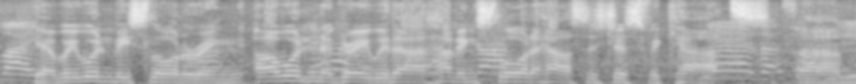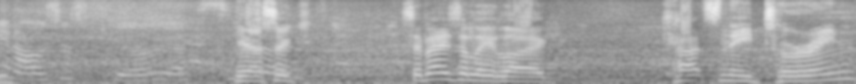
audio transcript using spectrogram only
like Yeah, we wouldn't be slaughtering. I wouldn't Yeah, agree with uh, having that- slaughterhouses just for cats. yeah, that's what I Um, mean. I was just curious. yeah, so so basically, like cats need taurine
